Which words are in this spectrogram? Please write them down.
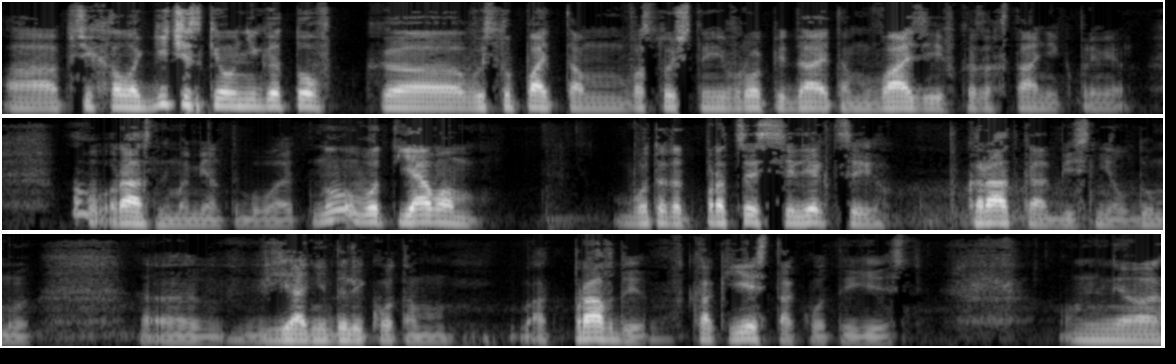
а, психологически он не готов к, а, выступать там в Восточной Европе, да, и там в Азии, в Казахстане, к примеру. Ну, разные моменты бывают. Ну, вот я вам вот этот процесс селекции кратко объяснил, думаю, э, я недалеко там от правды, как есть, так вот и есть. А,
